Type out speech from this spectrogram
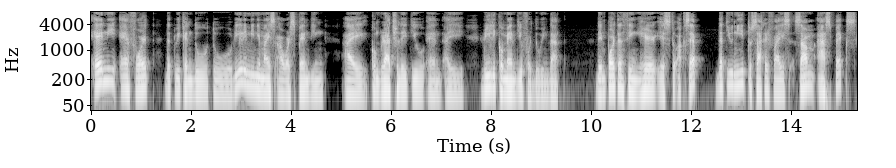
any effort that we can do to really minimize our spending, I congratulate you and I really commend you for doing that. The important thing here is to accept that you need to sacrifice some aspects,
